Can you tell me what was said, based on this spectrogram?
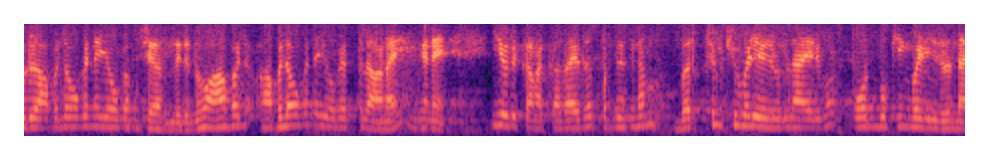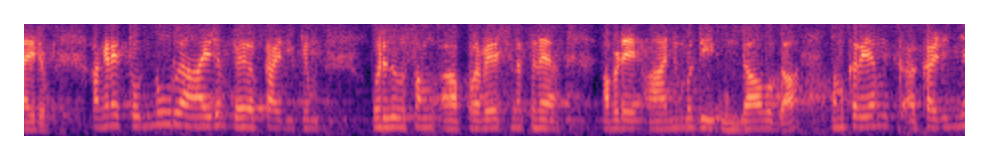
ഒരു അവലോകന യോഗം ചേർന്നിരുന്നു. അവലോകന യോഗത്തിലാണ് ഇങ്ങനെ ഈ ഒരു കണക്ക്. അതായത് പ്രതിദിനം വെർച്വൽ ക്യൂ വഴി എഴുപതിനായിരം സ്പോട്ട് ബുക്കിംഗ് വഴി ഇരുപതിനായിരം അങ്ങനെ തൊണ്ണൂറ് ആയിരം പേർക്കായിരിക്കും ഒരു ദിവസം പ്രവേശനത്തിന് അവിടെ അനുമതി ഉണ്ടാവുക. നമുക്കറിയാം കഴിഞ്ഞ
